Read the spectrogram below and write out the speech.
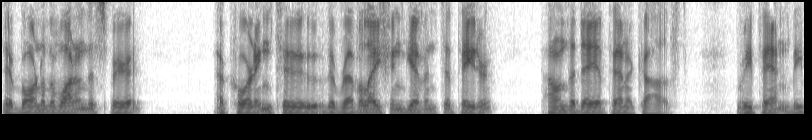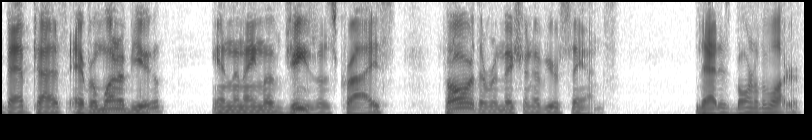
They're born of the water and the Spirit, according to the revelation given to Peter on the day of Pentecost. Repent and be baptized, every one of you, in the name of Jesus Christ for the remission of your sins. That is born of the water.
